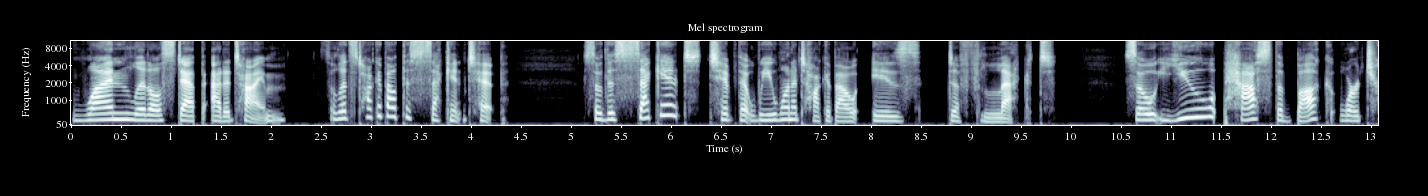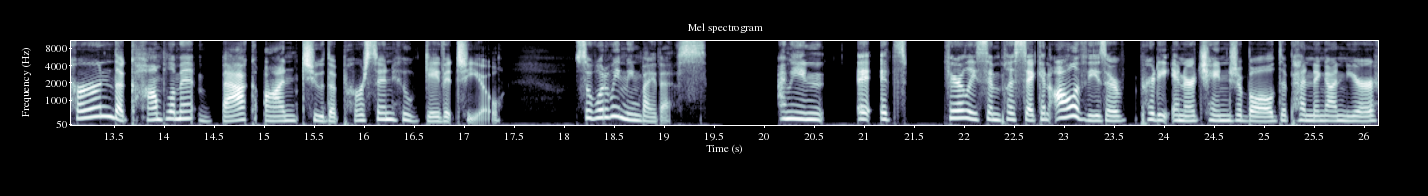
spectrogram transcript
one little step at a time. So let's talk about the second tip. So, the second tip that we want to talk about is deflect. So, you pass the buck or turn the compliment back onto the person who gave it to you. So, what do we mean by this? I mean, it, it's fairly simplistic, and all of these are pretty interchangeable depending on your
